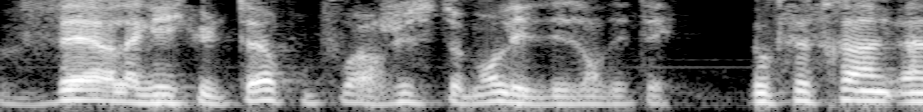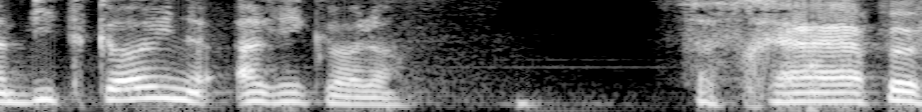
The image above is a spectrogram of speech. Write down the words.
vers l'agriculteur pour pouvoir justement les désendetter. Donc ça serait un, bitcoin agricole Ça serait un peu,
